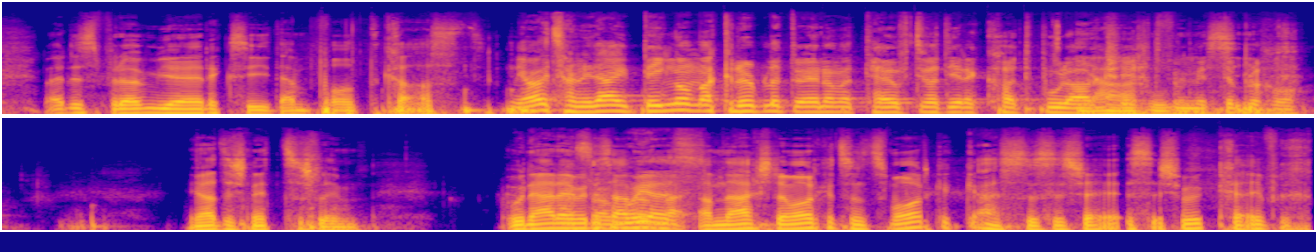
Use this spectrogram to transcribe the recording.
wär das Premiere gewesen diesem Podcast? Ja, jetzt habe ich da ein Ding umgerübelt und noch die Hälfte von deiner Cut-Bular-Geschichte Ja, mitbekommen. Ja, das ist nicht so schlimm. Und dann haben wir Also, das am, am nächsten Morgen zum Morgen gegessen. Es ist, es ist wirklich einfach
